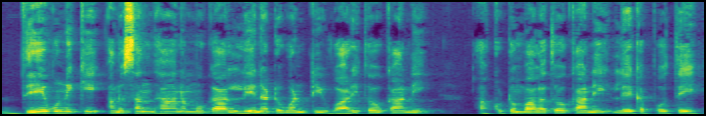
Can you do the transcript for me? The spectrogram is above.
దేవునికి అనుసంధానముగా లేనటువంటి వారితో కానీ ఆ కుటుంబాలతో కానీ లేకపోతే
